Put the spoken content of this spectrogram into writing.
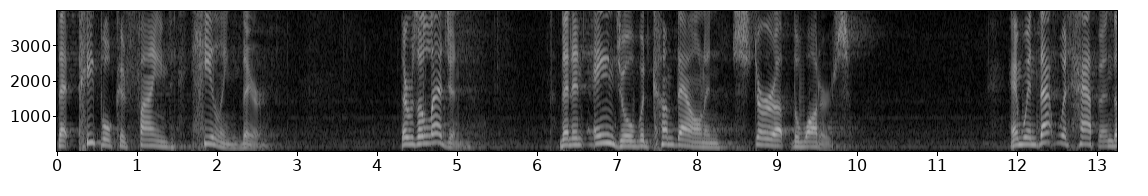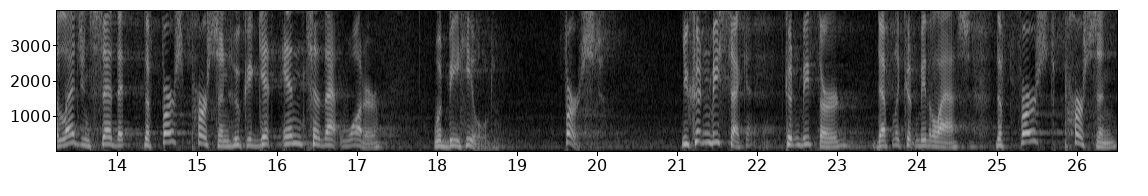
that people could find healing there. There was a legend that an angel would come down and stir up the waters. And when that would happen, the legend said that the first person who could get into that water would be healed. First. You couldn't be second couldn't be third, definitely couldn't be the last. The first person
